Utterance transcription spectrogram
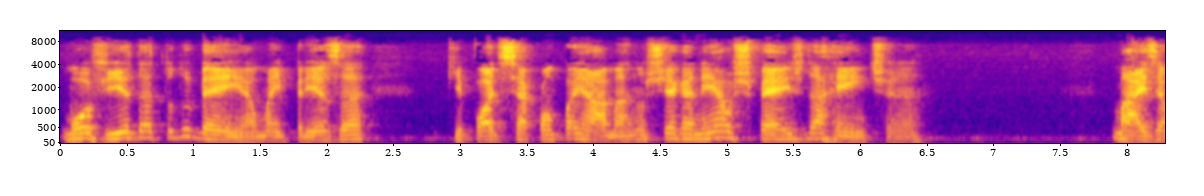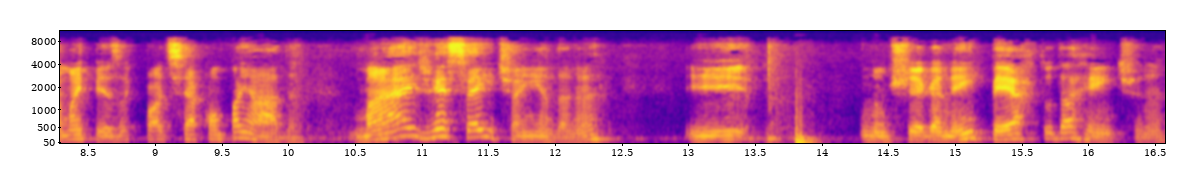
Movida, tudo bem, é uma empresa que pode se acompanhar, mas não chega nem aos pés da rente, né? Mas é uma empresa que pode ser acompanhada. Mais recente ainda, né? E não chega nem perto da rente, né?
